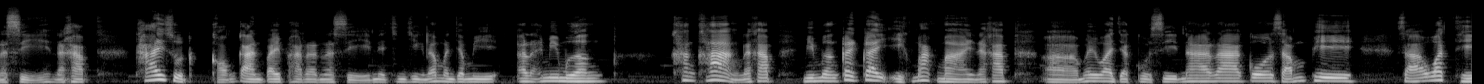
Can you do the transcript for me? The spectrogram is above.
ณสีนะครับ ท้ายสุดของการไปพาราณสีเนี่ยจริง ๆ แล้วมันจะมีอะไรมีเมืองข้างๆนะครับ มีเมืองใกล้ ๆ อีกมากมายนะครับ ไม่ว่าจะกุสินาราโกสัมพี สาวัตถี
